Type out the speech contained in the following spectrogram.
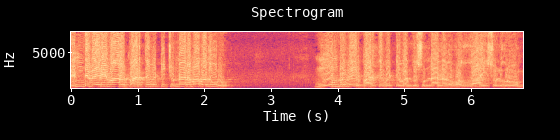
ரெண்டு பேரையுமாறு பார்த்து விட்டு சொன்னாலும் அவதூறு. மூன்று பேர் பார்த்து விட்டு வந்து சொன்னால் நாங்கள் வல்லாகி சொல்கிறோம்.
